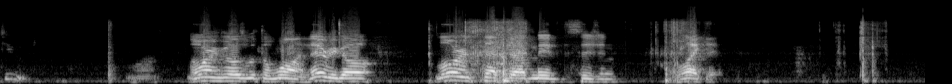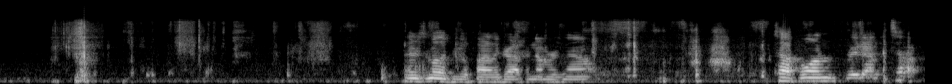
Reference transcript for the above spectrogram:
two, Lauren goes with the one. There we go. Lauren stepped up, made a decision. I like it. There's some other people finally dropping numbers now. Top one, right on the top.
